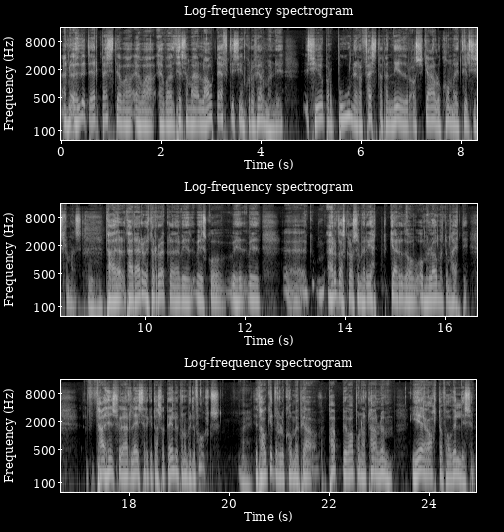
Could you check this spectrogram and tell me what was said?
en auðvitað er best ef að, ef að, ef að þeir sem að láta eftir sig einhverja fjármönni séu bara búinir að festa það niður á skjál og komaði til síslumans mm -hmm. það, er, það er erfitt að raugraða við, við, sko, við, við uh, erðaskráð sem er rétt gerð og, og með lögmöndum hætti það hins vegar leysir ekki alltaf deilutunum millir fólks Nei. því þá getur alveg komið upp já, pappi var búin að tala um ég átti að fá villisinn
